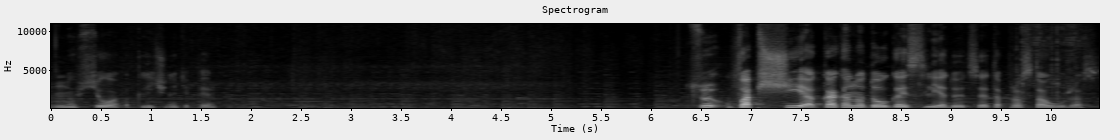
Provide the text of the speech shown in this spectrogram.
Ну все, отлично теперь. Вообще, как оно долго исследуется, это просто ужас.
